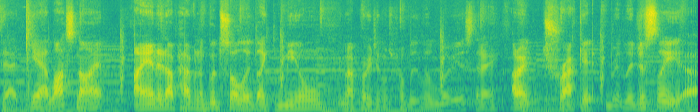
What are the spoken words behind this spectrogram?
That, yeah, last night I ended up having a good solid like meal. My protein was probably a little low yesterday. I don't track it religiously. Uh,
